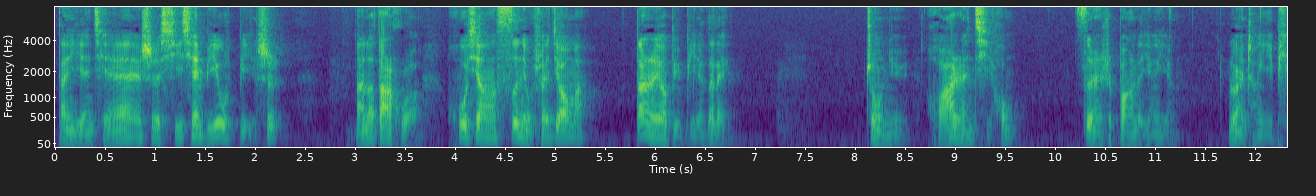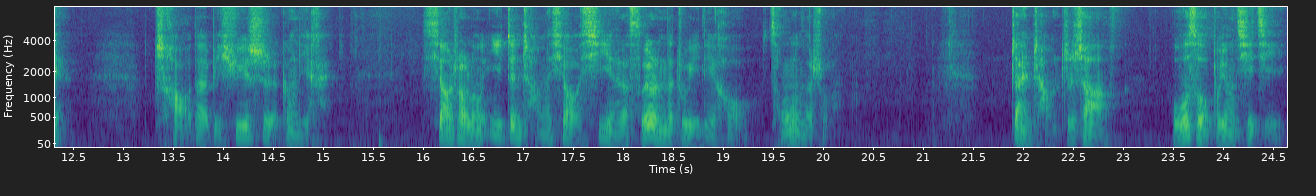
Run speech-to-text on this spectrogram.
但眼前是席前比比试，难道大伙互相撕扭摔跤吗？当然要比别的嘞。众女哗然起哄，自然是帮着莹莹，乱成一片，吵得比虚势更厉害。项少龙一阵长笑，吸引了所有人的注意力后，从容地说：“战场之上，无所不用其极。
